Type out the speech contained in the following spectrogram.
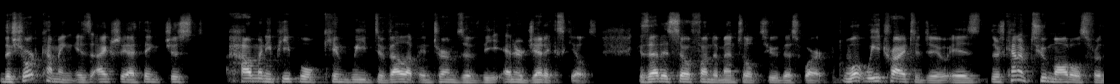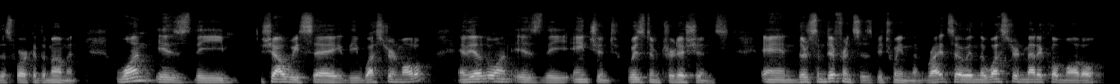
The shortcoming is actually, I think, just how many people can we develop in terms of the energetic skills because that is so fundamental to this work what we try to do is there's kind of two models for this work at the moment one is the shall we say the western model and the other one is the ancient wisdom traditions and there's some differences between them right so in the western medical model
